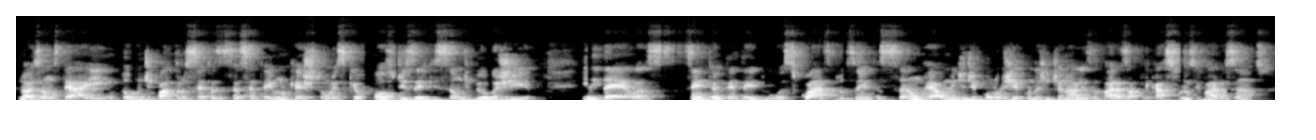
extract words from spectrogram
nós vamos ter aí em torno de 461 questões que eu posso dizer que são de biologia. E delas, 182, quase 200, são realmente de ecologia, quando a gente analisa várias aplicações e vários anos.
